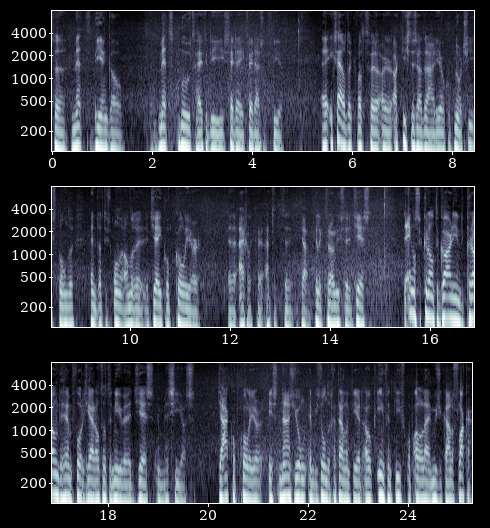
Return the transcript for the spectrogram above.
Was eh Matt. Matt Mood heette die cd 2004. Eh, ik zei al dat ik wat eh, artiesten zou draaien die ook op North Sea stonden. En dat is onder andere Jacob Collier. eigenlijk uit het ja, elektronische jazz. De Engelse krant The Guardian kroonde hem vorig jaar al tot de nieuwe jazz messias. Jacob Collier is naast jong en bijzonder getalenteerd ook inventief op allerlei muzikale vlakken.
